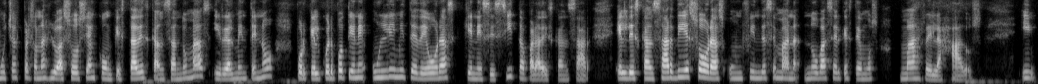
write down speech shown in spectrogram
muchas personas lo asocian con que está descansando más y realmente no, porque el cuerpo tiene un límite de horas que necesita para descansar. El descansar 10 horas un fin de semana no va a hacer que estemos más relajados. Y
